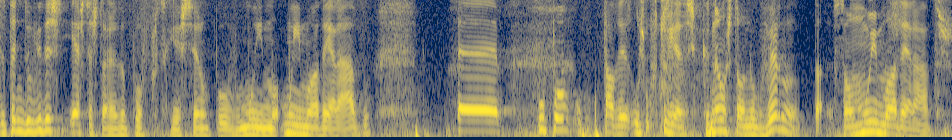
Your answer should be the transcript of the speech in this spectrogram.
eu tenho dúvidas, esta história do povo português ser um povo muito, muito moderado, eh, o povo, talvez os portugueses que não estão no governo são muito moderados.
